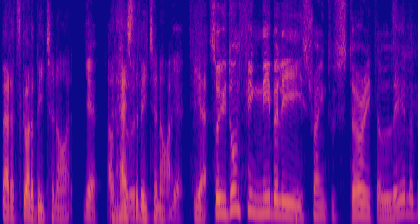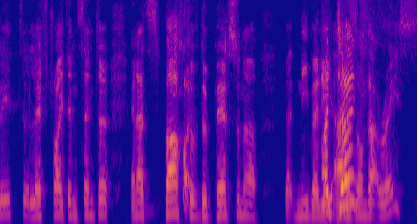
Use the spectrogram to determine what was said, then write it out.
but it's got to be tonight. Yeah, It has to be tonight. Yeah. yeah. So you don't think Nibali is trying to stir it a little bit, uh, left, right, and center, and that's part of the persona that Nibali I has on that race?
